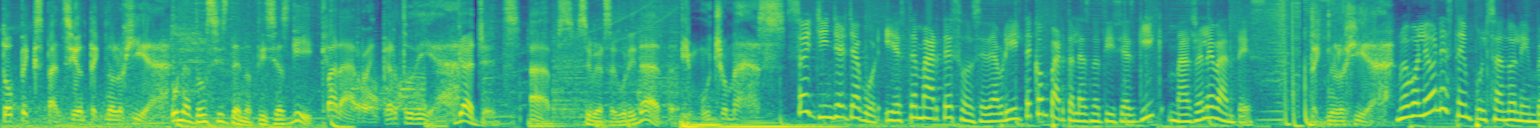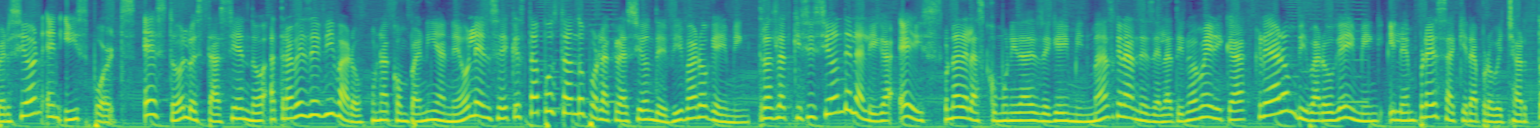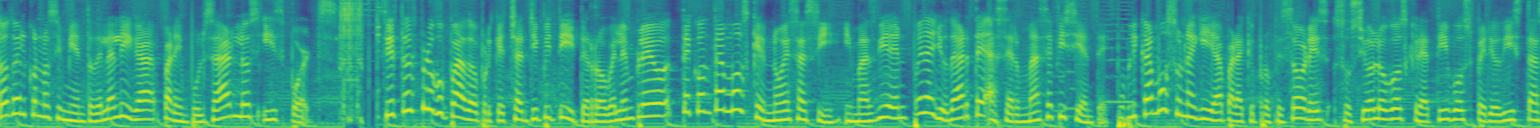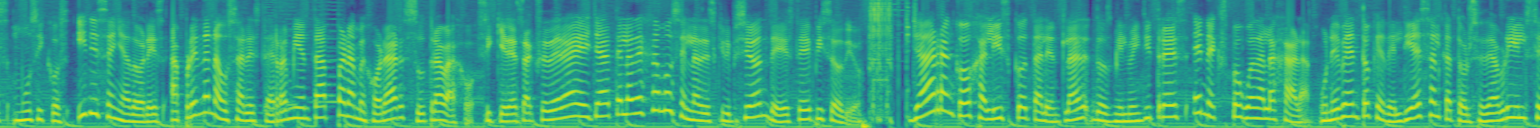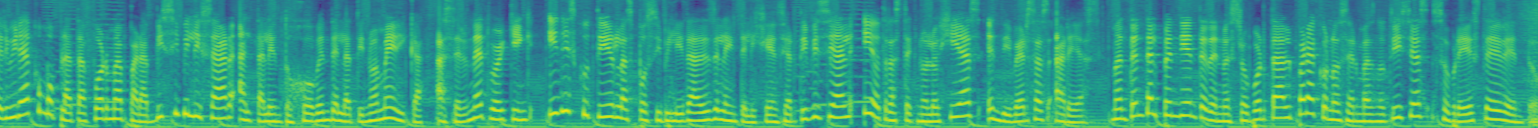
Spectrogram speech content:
Top Expansión Tecnología. Una dosis de noticias geek para arrancar tu día. Gadgets, apps, ciberseguridad y mucho más. Soy Ginger Yabur y este martes 11 de abril te comparto las noticias geek más relevantes. Nuevo León está impulsando la inversión en esports. Esto lo está haciendo a través de Vivaro, una compañía neolense que está apostando por la creación de Vivaro Gaming. Tras la adquisición de la Liga Ace, una de las comunidades de gaming más grandes de Latinoamérica, crearon Vivaro Gaming y la empresa quiere aprovechar todo el conocimiento de la liga para impulsar los esports. Si estás preocupado porque ChatGPT te robe el empleo, te contamos que no es así y más bien puede ayudarte a ser más eficiente. Publicamos una guía para que profesores, sociólogos, creativos, periodistas, músicos y diseñadores aprendan a usar esta herramienta para mejorar su trabajo. Si quieres acceder a ella, te la dejamos en la descripción de este episodio. Ya arrancó Jalisco Talentland 2023 en Expo Guadalajara, un evento que del 10 al 14 de abril servirá como plataforma para visibilizar al talento joven de Latinoamérica, hacer networking y discutir las posibilidades de la inteligencia artificial y otras tecnologías en diversas áreas. Mantente al pendiente de nuestro portal para conocer más noticias sobre este evento.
